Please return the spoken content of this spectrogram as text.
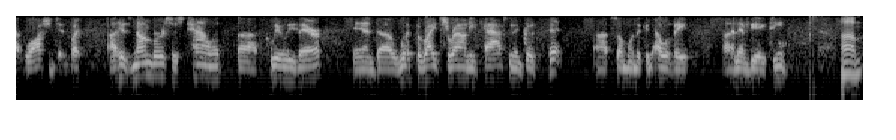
at Washington. But his numbers, his talent, clearly there, and with the right surrounding cast and a good fit, someone that can elevate an NBA team. Um,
